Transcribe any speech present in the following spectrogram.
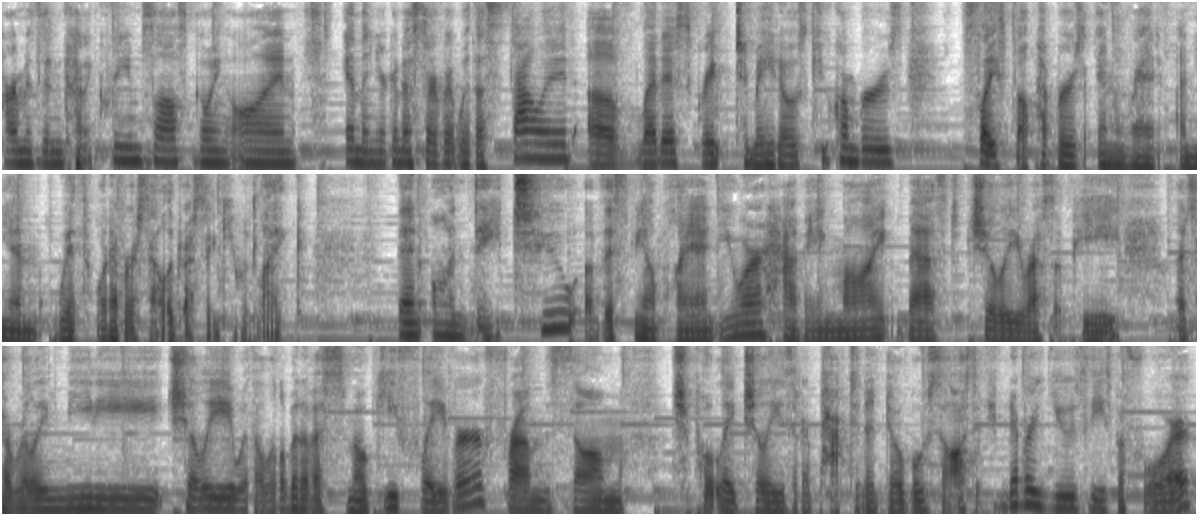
parmesan kind of cream sauce going on. And then you're going to serve it with a salad of lettuce, grape tomatoes, cucumbers, sliced bell peppers, and red onion with whatever salad dressing you would like. Then on day two of this meal plan, you are having my best chili recipe. It's a really meaty chili with a little bit of a smoky flavor from some chipotle chilies that are packed in adobo sauce. If you've never used these before,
